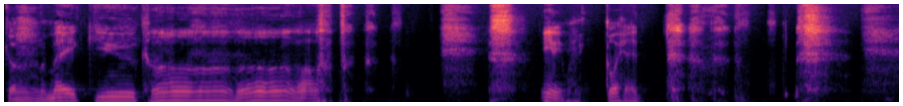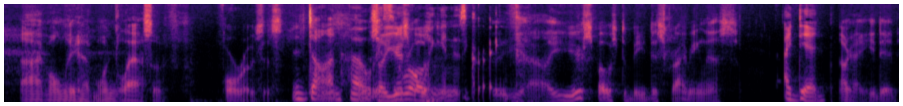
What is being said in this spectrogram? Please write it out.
gonna make you come. anyway, go ahead. I've only had one glass of Four Roses. Don Ho So is you're supposed- rolling in his grave. Yeah, you're supposed to be describing this. I did. Okay, you did.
